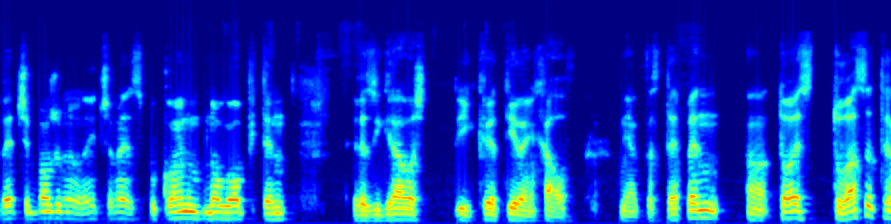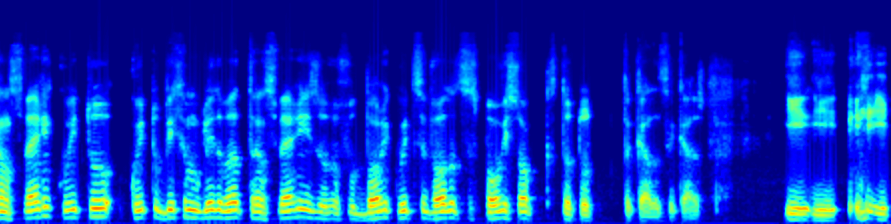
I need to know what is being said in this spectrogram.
вече можем да наричаме спокойно много опитен, разиграващ и креативен халф в някаква степен. А, тоест, това са трансфери, които, които биха могли да бъдат трансфери в отбори, които се водят с по-висок статут, така да се каже. И, и, и,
